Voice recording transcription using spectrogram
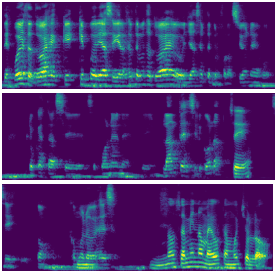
después del tatuaje, ¿qué, ¿qué podría seguir? ¿Hacerte más tatuajes o ya hacerte perforaciones? O creo que hasta se, se ponen este, implantes de silicona. Sí. Sí. ¿Cómo, cómo lo ves eso? No sé, a mí no me gustan mucho los,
